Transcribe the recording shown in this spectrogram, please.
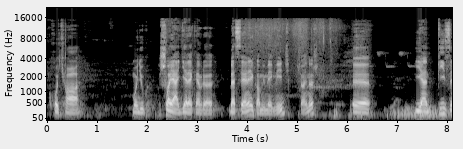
hogyha mondjuk saját gyerekemről beszélnék, ami még nincs, sajnos, ö, ilyen 10,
